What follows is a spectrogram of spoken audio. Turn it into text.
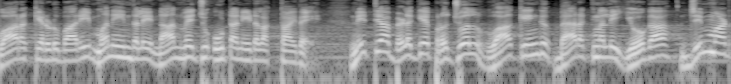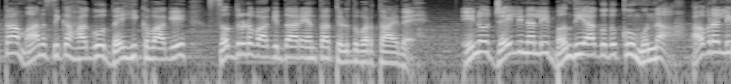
ವಾರಕ್ಕೆರಡು ಬಾರಿ ಮನೆಯಿಂದಲೇ ನಾನ್ ವೆಜ್ ಊಟ ನೀಡಲಾಗ್ತಾ ಇದೆ. ನಿತ್ಯ ಬೆಳಗ್ಗೆ ಪ್ರಜ್ವಲ್ ವಾಕಿಂಗ್ ಬ್ಯಾರಕ್ನಲ್ಲಿ ಯೋಗ ಜಿಮ್ ಮಾಡ್ತಾ ಮಾನಸಿಕ ಹಾಗೂ ದೈಹಿಕವಾಗಿ ಸದೃಢವಾಗಿದ್ದಾರೆ ಅಂತ ತಿಳಿದು ಬರ್ತಾ ಇದೆ. ಇನ್ನು ಜೈಲಿನಲ್ಲಿ ಬಂದಿಯಾಗೋದಕ್ಕೂ ಮುನ್ನ ಅವರಲ್ಲಿ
